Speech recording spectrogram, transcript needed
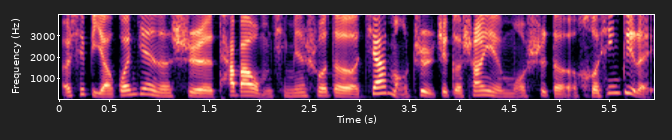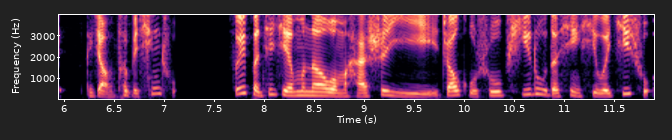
而且比较关键的是，它把我们前面说的加盟制这个商业模式的核心壁垒给讲得特别清楚。所以本期节目呢，我们还是以招股书披露的信息为基础，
